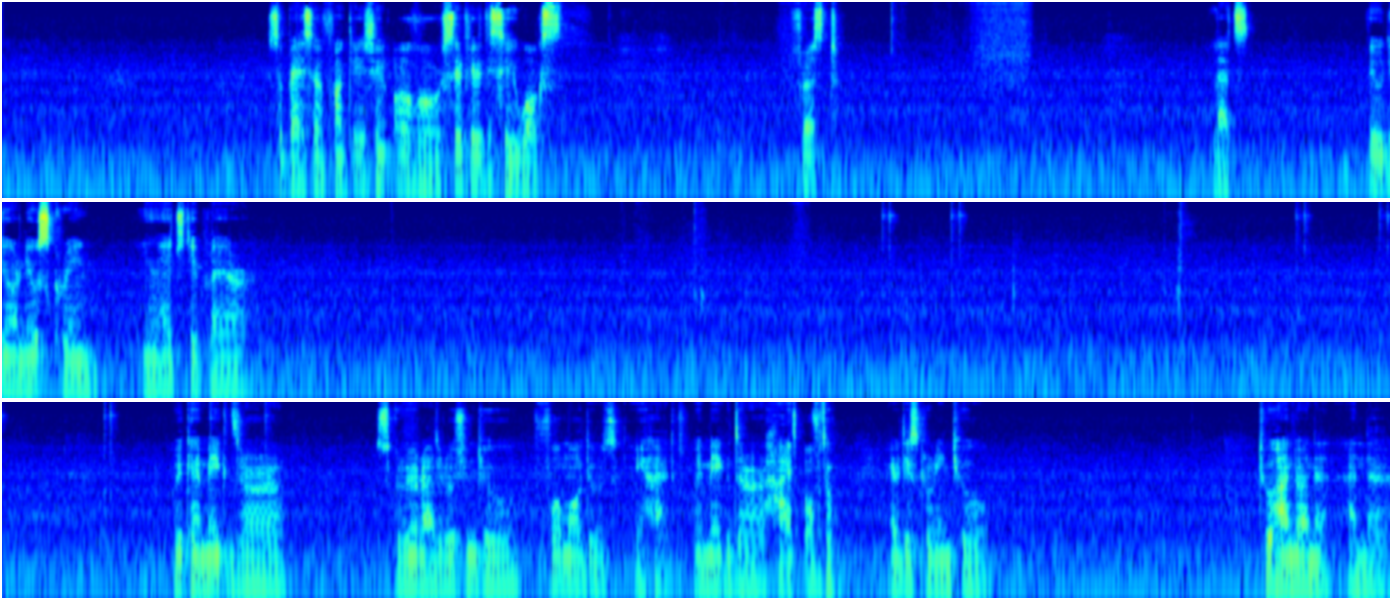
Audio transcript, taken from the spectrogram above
specification of CPVDC works. First, let's build a new screen in HD player. We can make the screen resolution to 4 modules in height. We make the height of the LED screen to uh,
